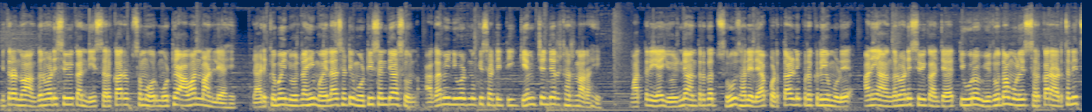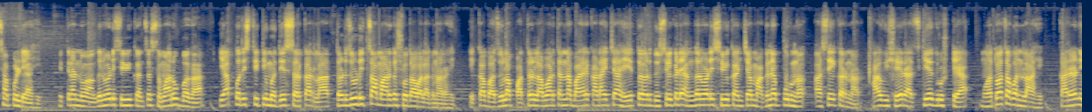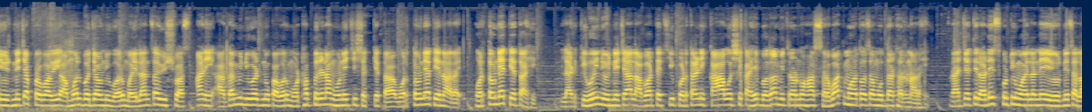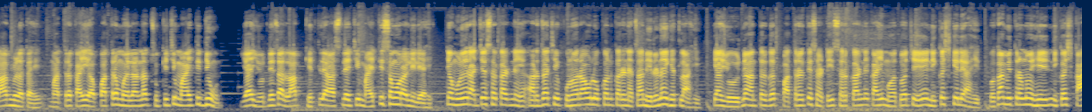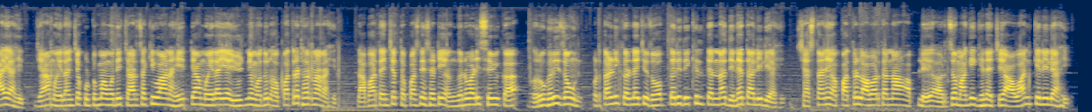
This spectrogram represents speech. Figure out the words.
मित्रांनो अंगणवाडी सेविकांनी सरकारसमोर मोठे आव्हान मांडले आहे. लाडकी बहीण योजना ही महिलांसाठी मोठी संधी असून आगामी निवडणुकीसाठी ती गेम चेंजर ठरणार आहे. मात्र या योजनेअंतर्गत सुरू झालेल्या पडताळणी प्रक्रियेमुळे आणि अंगणवाडी सेविकांच्या तीव्र विरोधामुळे सरकार अडचणीत सापडले आहे. मित्रांनो अंगणवाडी सेविकांचा समारोप बघा. या परिस्थितीमध्ये सरकारला तडजोडीचा मार्ग शोधावा लागणार आहे. एका बाजूला पात्र लाभार्थ्यांना बाहेर काढायचे आहे तर दुसरीकडे अंगणवाडी सेविकांच्या मागण्या पूर्ण असे करणार. हा विषय राजकीय दृष्ट्या महत्त्वाचा बनला आहे. कारण योजनेच्या प्रभावी अंमलबजावणीवर महिलांचा विश्वास आणि आगामी निवडणुकावर मोठा परिणाम होण्याची शक्यता वर्तवण्यात येणार आहे. वर्तवण्यात येत आहे. लाडकी बहीण योजनेच्या लाभार्थ्याची पडताळणी का आवश्यक आहे बघा मित्रांनो हा सर्वात महत्त्वाचा मुद्दा ठरणार आहे. राज्यातील अडीच कोटी महिलांना या योजनेचा लाभ मिळत आहे. मात्र काही अपात्र महिलांना चुकीची माहिती देऊन या योजनेचा लाभ घेतल्या असल्याची माहिती समोर आलेली आहे. त्यामुळे राज्य सरकारने अर्जाचे पुनरावलोकन करण्याचा निर्णय घेतला आहे. या योजनेअंतर्गत पात्रतेसाठी सरकारने काही महत्त्वाचे निकष केले आहेत. बघा मित्रांनो हे निकष काय आहेत? ज्या महिलांच्या कुटुंबामध्ये चारचाकी वाहन आहे त्या महिला या योजनेमधून अपात्र ठरणार आहेत. लाभार्थ्यांच्या तपासणीसाठी अंगणवाडी सेविका घरोघरी जाऊन पडताळणी करण्याची जबाबदारी देखील त्यांना देण्यात आलेली आहे. शासनाने अपात्र लाभार्थ्यांना आपले अर्ज मागे घेण्याचे आवाहन केलेले आहे.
